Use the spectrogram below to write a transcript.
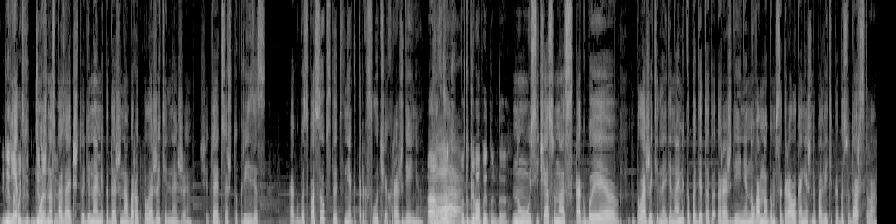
И нет, такой ди- динамики? Можно сказать, что динамика даже наоборот положительная же. Считается, что кризис как бы способствует в некоторых случаях рождению. А, Да. вот, вот тут любопытно, да. Ну, сейчас у нас как бы положительная динамика по деторождению. Ну, во многом сыграла, конечно, политика государства.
